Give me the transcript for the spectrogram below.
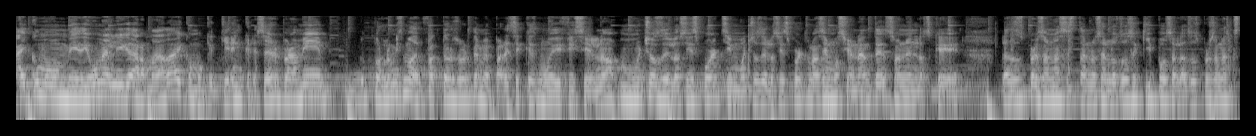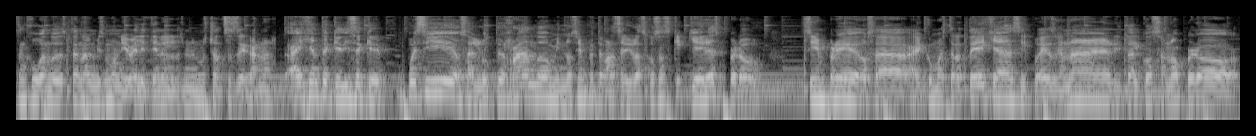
hay como medio una liga armada y como que quieren crecer, pero a mí, por lo mismo del factor suerte, me parece que es muy difícil, ¿no? Muchos de los esports y muchos de los esports más emocionantes son en los que las dos personas están, o sea, los dos equipos o las dos personas que están jugando están al mismo nivel y tienen las mismas chances de ganar. Hay gente que dice que, pues sí, o sea, loot es random y no siempre te van a salir las cosas que quieres, pero siempre, o sea, hay como estrategias y puedes ganar y tal cosa, ¿no? Pero,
